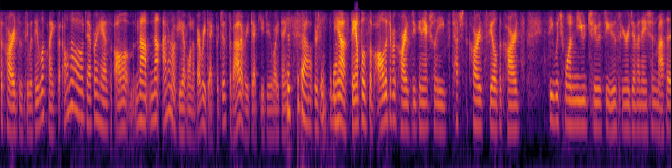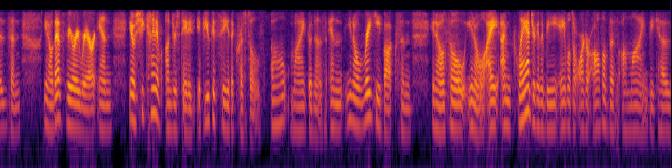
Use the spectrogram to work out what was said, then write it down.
the cards and see what they look like. But oh no deborah has all not not i don't know if you have one of every deck but just about every deck you do i think. Just about there's just about. yeah samples of all the different cards. You can actually touch the cards feel the cards see which one you choose to use for your divination methods and you know that's very rare. And you know she kind of understated if you could see the crystals oh my goodness and you know reiki books and you know so you know i i'm glad you're going to be able to order all of this online because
